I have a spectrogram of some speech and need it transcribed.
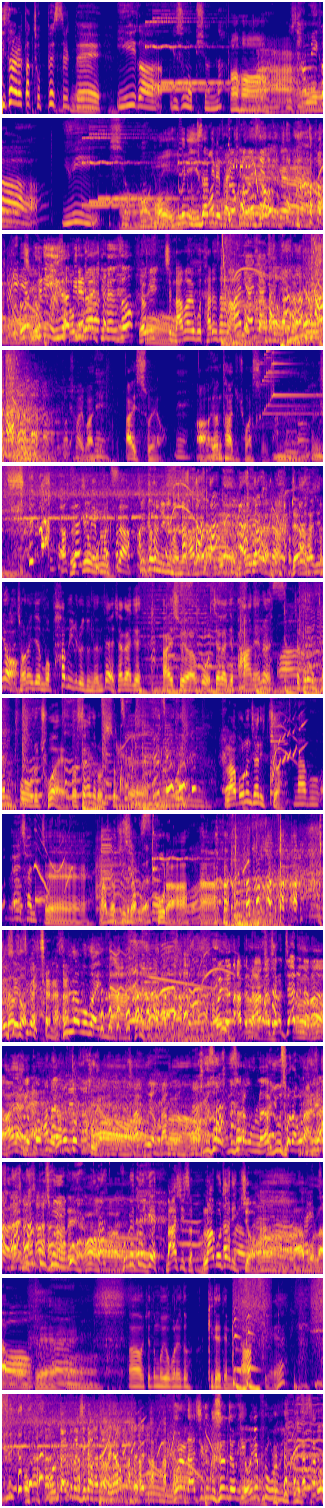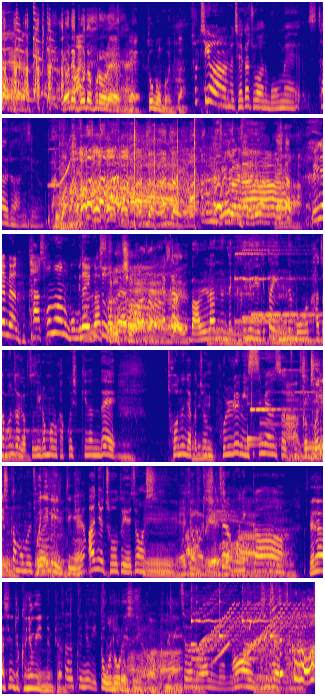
기사를 딱 접했을 때 2위가 유승옥 씨였나? 아하. 3위가 유희 씨였고 어, 은근히 2, 3위를 밝히면서. 은근히 2, 3위를 밝히면서. 여기 지금 나 말고 다른 사람 아니 아무도 아니 없다. 아니 Touch My Body. 네. I Swear. 네. 아, 연타 아주 좋았습니다. 박사시네 박사 쓸데없는 얘기 많이 하고. 내가 사실요, 저는 이제 뭐 팝 위주로 듣는데, 제가 이제 아이스웨어하고, 제가 이제 반에는 저 그런 템포를 좋아해요. 또 팬으로서. 예. 우리 라보는 잘 있죠? 라보 네 잘 있죠 예. 라보 무슨 라보야? 보라. 아. 센스가 있잖아. 콜라보가 있나. 왜냐면 앞에 라마처럼 자르잖아. 아니, 아니. 이거 거꾸로야. 이건 또 거꾸로야. 라구형, 라구형. 유소, 유소라고 불러요? 아, 유소라고는 안 해. 이건 또 소유고. 어. 거기에 또 이게 맛이 있어. 라보 잘 있죠? 아, 라보, 라보. 예. 아, 어쨌든 뭐 요번에도 기대됩니다. 예. 오늘 깔끔한 진행하는데요? 오늘 나 지금 무슨 저기 연예 프로그램인 줄 알았어. 연예 보도 프로그램. 네, 두분 보니까. 솔직히 말하면 제가 좋아하는 몸의 스타일은 아니세요 연장, 연장이요. 우리 좋아하는 스타일은? 그러니까 왜냐면 다 선호하는 몸이 달라서 그렇죠. 약간. 말랐는데 근육이 이렇게 딱 있는 몸을 가져본 적이 없어서 이런 몸을 갖고 싶긴 한데 저는 약간 좀 볼륨이 있으면서 좀 굵직굵직한 몸을 좋아해요. 본인이 1등이에요? 아니요, 저도 예정아 씨. 예정아 씨. 실제로 보니까 예정아 씨는 좀 근육이 있는 편. 저는 근육이 있죠. 또 오도로 했으니까 근육이. 제가 좋아하는 몸이. 아 진짜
